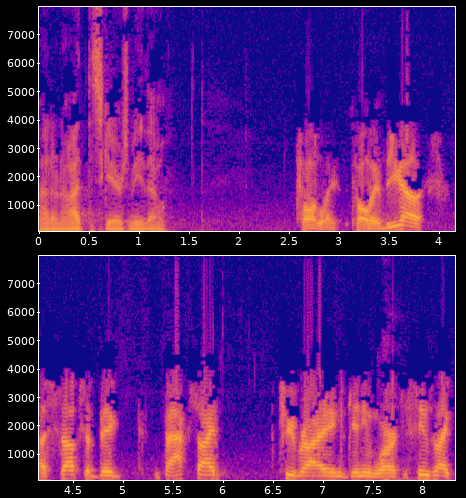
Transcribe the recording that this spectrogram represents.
I don't know. It scares me though. totally, totally. But you got a SUP's a big backside tube riding, getting work. It seems like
